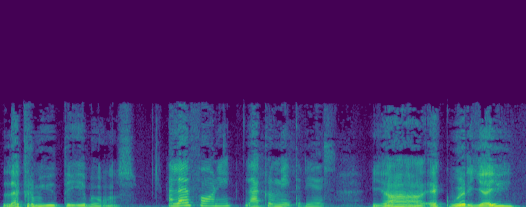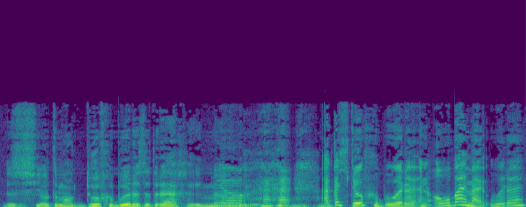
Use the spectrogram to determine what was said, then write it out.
Lekker om jou te hê by ons. Hallo Fani, lekker om mee te wees. Ja, ek hoor jy is heeltemal doofgebore, is dit reg? En ja, uh, ek is doofgebore in albei my ore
